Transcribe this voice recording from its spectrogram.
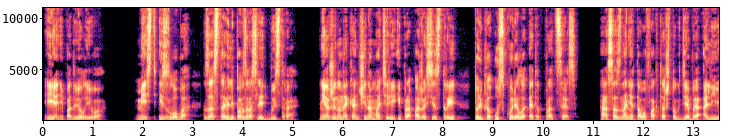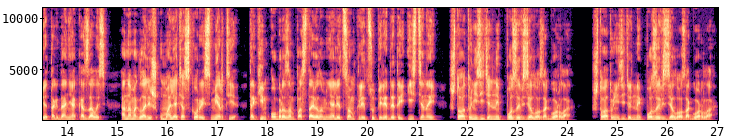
И я не подвел его. Месть и злоба заставили повзрослеть быстро. Неожиданная кончина матери и пропажа сестры только ускорила этот процесс. А осознание того факта, что где бы Оливия тогда не оказалась, она могла лишь умолять о скорой смерти, таким образом поставила меня лицом к лицу перед этой истиной, что от унизительной позы взяло за горло. Что от унизительной позы взяло за горло.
